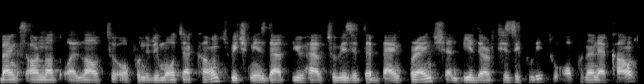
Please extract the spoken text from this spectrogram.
banks are not allowed to open remote accounts which means that you have to visit a bank branch and be there physically to open an account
